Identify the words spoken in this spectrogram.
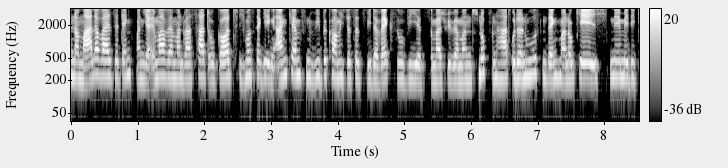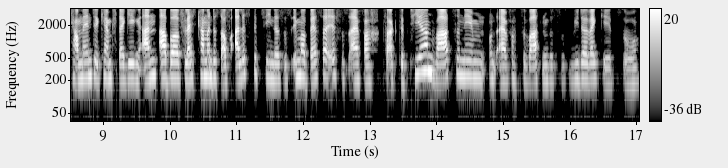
Normalerweise denkt man ja immer, wenn man was hat, oh Gott, ich muss dagegen ankämpfen, wie bekomme ich das jetzt wieder weg? So wie jetzt zum Beispiel, wenn man einen Schnupfen hat oder einen Husten, denkt man, okay, ich nehme Medikamente, kämpfe dagegen an. Aber vielleicht kann man das auf alles beziehen, dass es immer besser ist, es einfach zu akzeptieren, wahrzunehmen und einfach zu warten, bis es wieder weggeht. So.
